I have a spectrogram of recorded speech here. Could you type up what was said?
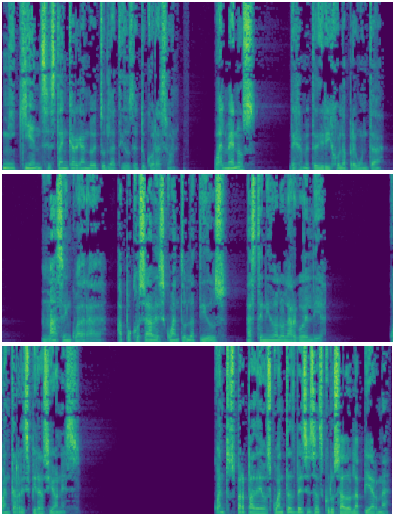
ni quién se está encargando de tus latidos de tu corazón. O al menos, déjame te dirijo la pregunta más encuadrada. ¿A poco sabes cuántos latidos has tenido a lo largo del día? ¿Cuántas respiraciones? ¿Cuántos parpadeos? ¿Cuántas veces has cruzado la pierna?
